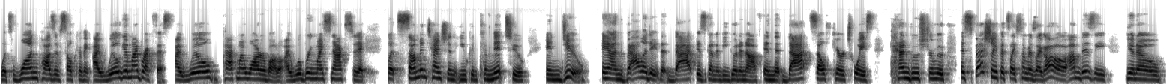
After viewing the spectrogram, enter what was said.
what's one positive self care thing? I will get my breakfast. I will pack my water bottle. I will bring my snacks today but some intention that you can commit to and do and validate that that is going to be good enough and that that self-care choice can boost your mood, especially if it's like somebody's like, oh, I'm busy, you know,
